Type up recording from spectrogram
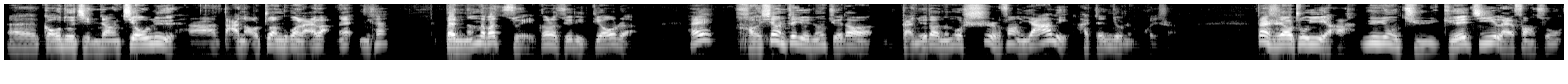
呃高度紧张、焦虑啊，大脑转不过来了。哎，你看，本能的把嘴搁到嘴里叼着，哎，好像这就能觉到感觉到能够释放压力，还真就这么回事但是要注意哈，运用咀嚼肌来放松，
